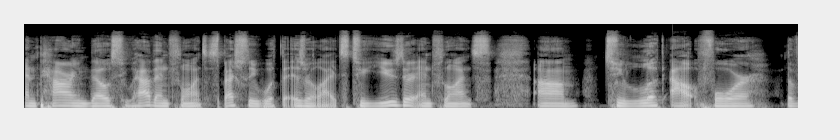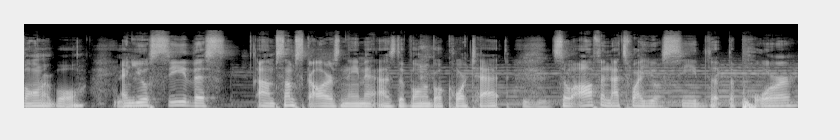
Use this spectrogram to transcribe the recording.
empowering those who have influence especially with the israelites to use their influence um, to look out for the vulnerable mm-hmm. and you'll see this um, some scholars name it as the vulnerable quartet. Mm-hmm. So often that's why you'll see the, the poor,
